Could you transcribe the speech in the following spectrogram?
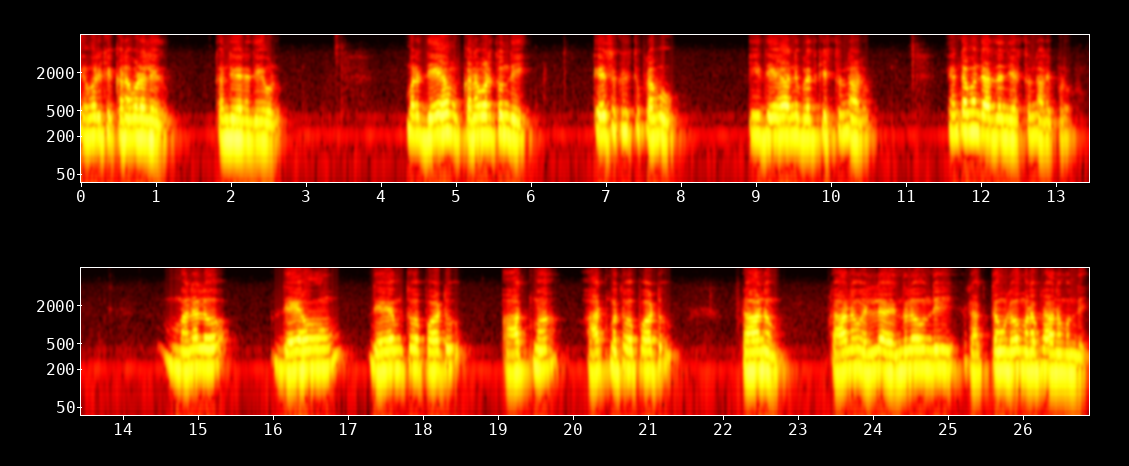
ఎవరికి కనబడలేదు తండ్రి అయిన దేవుడు. మరి దేహం కనబడుతుంది. యేసుక్రీస్తు ప్రభు ఈ దేహాన్ని బ్రతికిస్తున్నాడు. ఎంతమంది అర్థం చేస్తున్నారు ఇప్పుడు? మనలో దేహం దేహంతో పాటు ఆత్మ ఆత్మతో పాటు ప్రాణం. ప్రాణం ఎల్ల ఎందులో ఉంది? రక్తంలో మన ప్రాణం ఉంది.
